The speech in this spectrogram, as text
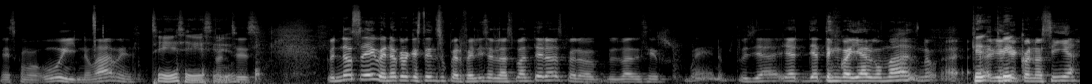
es como, uy, no mames. Sí, sí, sí. Entonces, pues no sé, güey, no creo que estén súper felices las panteras, pero pues va a decir, bueno, pues ya, ya, ya tengo ahí algo más, ¿no? A- ¿Qué- Alguien que conocía.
